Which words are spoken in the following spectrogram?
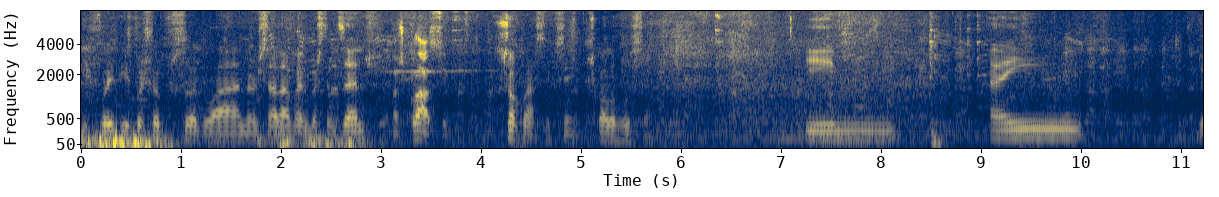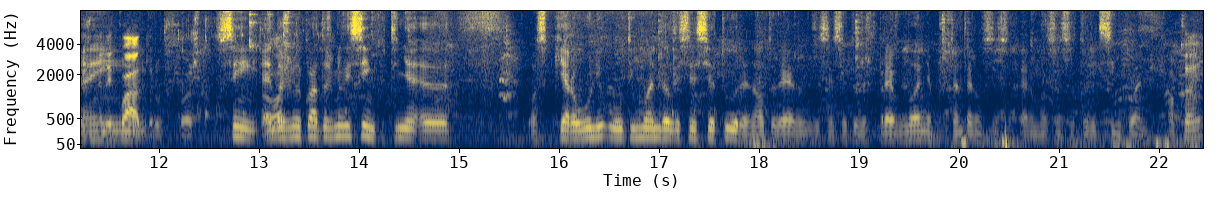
e, foi, e depois foi professor lá na Universidade de Aveiro bastantes anos. Mas clássico. Só clássico, sim, escola russa. E hum, em. 2004 foste. Sim, em o 2004, 2005 tinha. se- que era o, uni- o último ano da licenciatura, na altura eram licenciaturas pré-Bolonha, portanto era, um era uma licenciatura de 5 anos. Ok.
